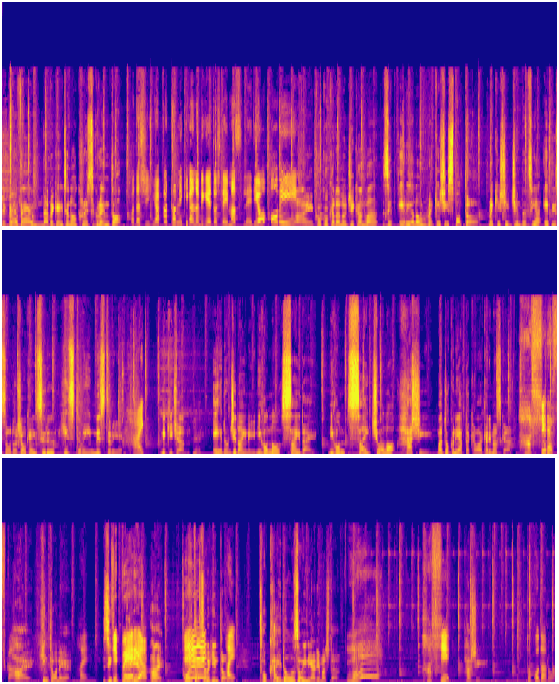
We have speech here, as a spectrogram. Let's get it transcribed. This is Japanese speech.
ZIPFM ナビゲーターのクリス・グレンと私、館美希がナビゲートしています。レディオオービー。はい、ここからの時間は ZIP エリアの歴史スポット。歴史人物やエピソードを紹介するヒストリー・ミステリーはい。ミキちゃん、江戸時代に日本の最大日本最長の橋はどこにあったかわかりますか？橋ですか？はい。ヒントはねはい。ZIP プエリアはい。もう一つのヒント、はい。都会道沿いにありました。えー、橋、橋。どこだろう。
